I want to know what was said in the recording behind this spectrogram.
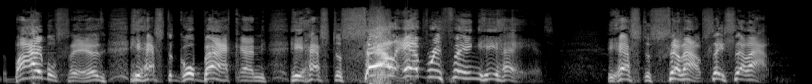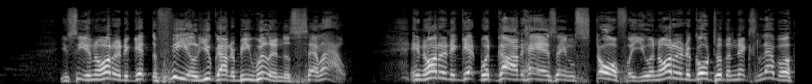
The Bible says he has to go back and he has to sell everything he has. He has to sell out. Say, sell out. You see, in order to get the field, you got to be willing to sell out in order to get what God has in store for you, in order to go to the next level,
